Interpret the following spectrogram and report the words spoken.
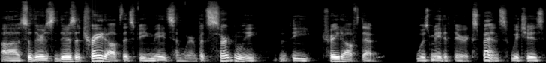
Uh, so there's there's a trade-off that's being made somewhere, but certainly the trade-off that was made at their expense, which is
